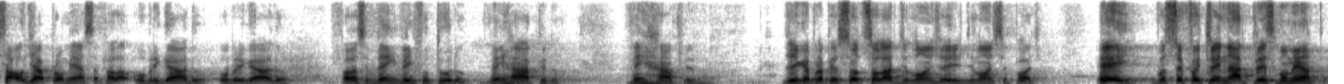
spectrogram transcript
Salde a promessa, fala obrigado, obrigado. Fala assim: vem, vem futuro, vem rápido, vem rápido. Diga para a pessoa do seu lado de longe aí, de longe você pode. Ei, você foi treinado para esse momento?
